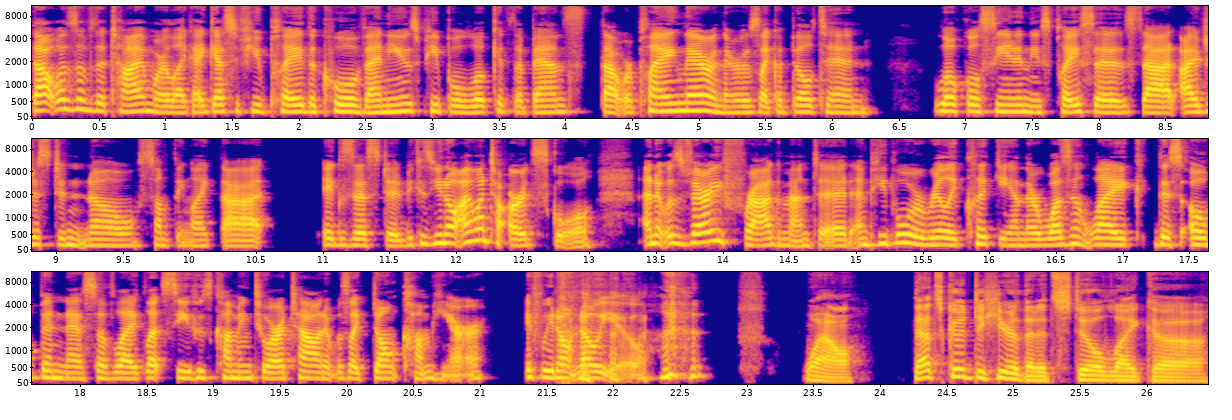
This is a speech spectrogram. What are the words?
that was of the time where, like, I guess if you play the cool venues, people look at the bands that were playing there, and there was like a built in local scene in these places that I just didn't know something like that existed because you know I went to art school and it was very fragmented and people were really clicky and there wasn't like this openness of like let's see who's coming to our town it was like don't come here if we don't know you wow that's good to hear that it's still like uh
